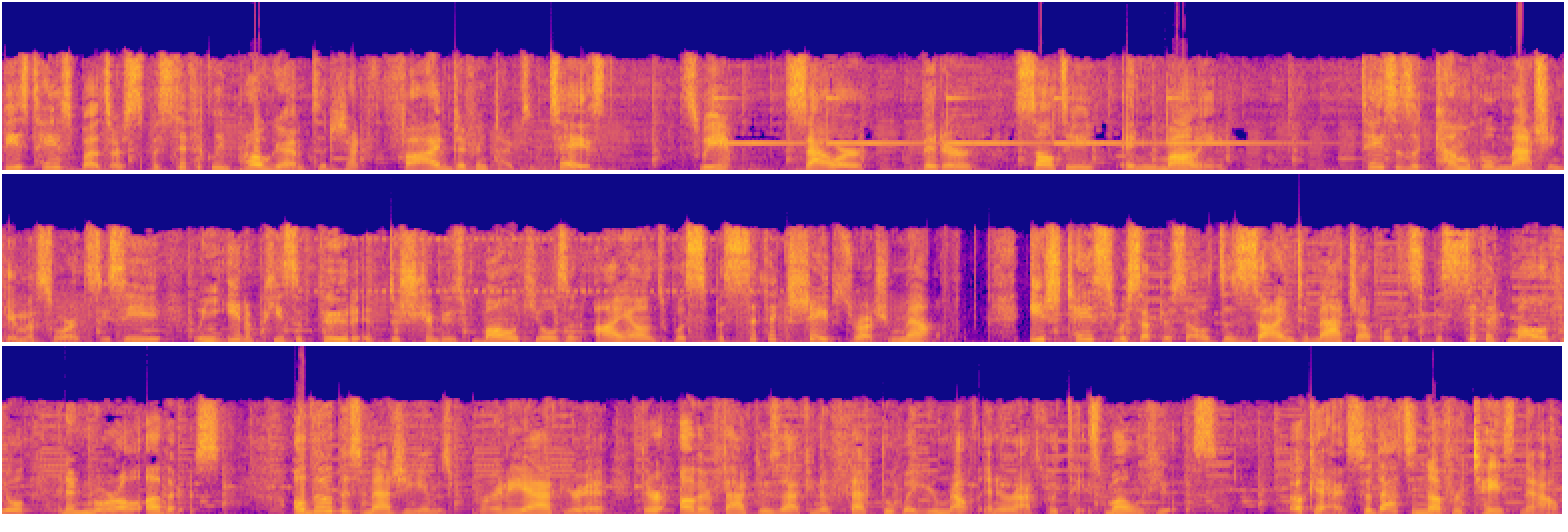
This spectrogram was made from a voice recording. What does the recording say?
These taste buds are specifically programmed to detect five different types of taste sweet, sour, bitter, salty, and umami. Taste is a chemical matching game of sorts. You see, when you eat a piece of food, it distributes molecules and ions with specific shapes throughout your mouth. Each taste receptor cell is designed to match up with a specific molecule and ignore all others. Although this matching game is pretty accurate, there are other factors that can affect the way your mouth interacts with taste molecules. Okay, so that's enough for taste now.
